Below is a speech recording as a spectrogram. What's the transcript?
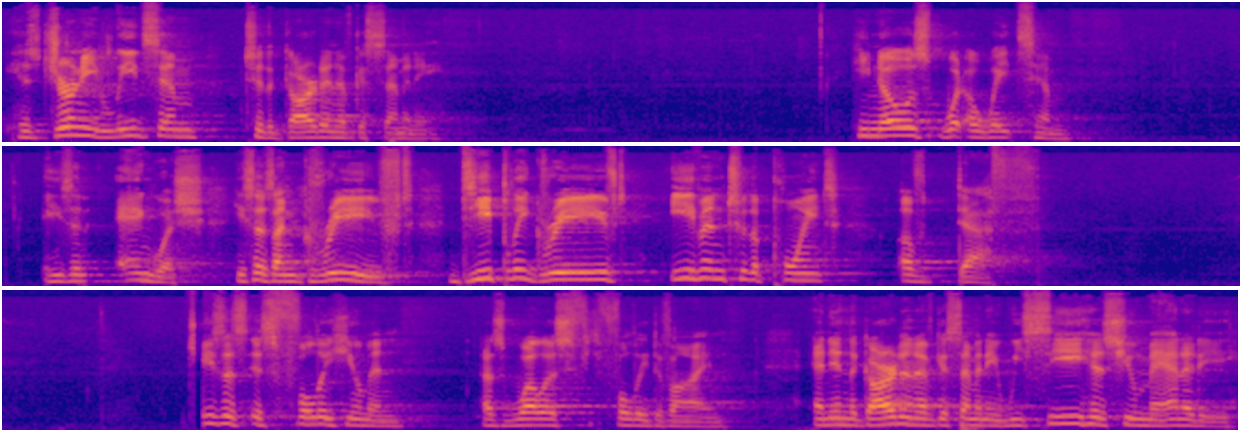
his journey leads him to the Garden of Gethsemane. He knows what awaits him. He's in anguish. He says, I'm grieved, deeply grieved, even to the point of death. Jesus is fully human as well as fully divine. And in the Garden of Gethsemane, we see his humanity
